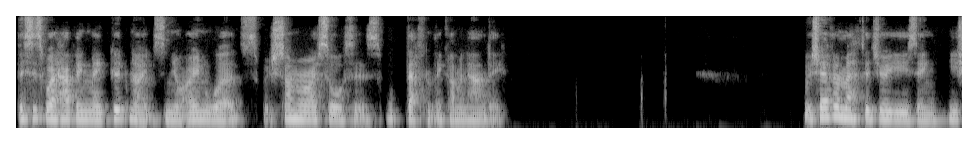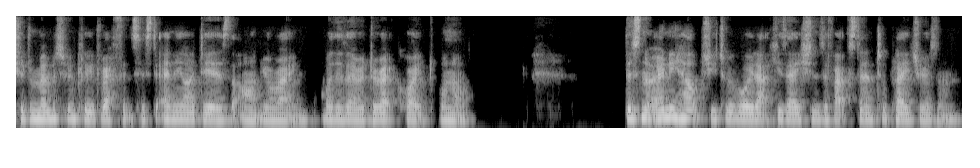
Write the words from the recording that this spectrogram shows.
This is where having made good notes in your own words, which summarize sources, will definitely come in handy. Whichever method you're using, you should remember to include references to any ideas that aren't your own, whether they're a direct quote or not. This not only helps you to avoid accusations of accidental plagiarism,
